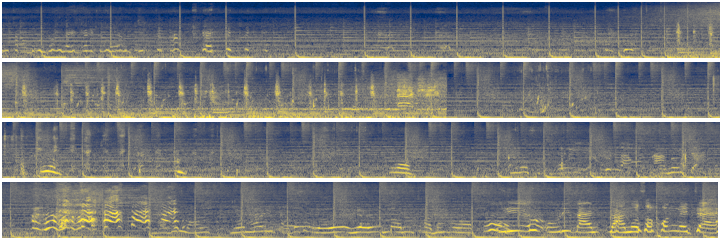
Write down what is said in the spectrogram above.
난 잡아도 내가 그냥 죽을 것 같아. 열, 열 마리 잡은 것 같고 우리 우리 나, 나눠서 혼내자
